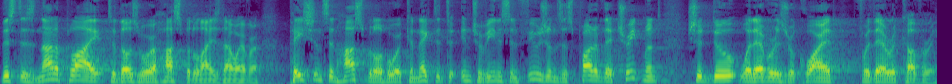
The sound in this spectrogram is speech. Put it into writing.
This does not apply to those who are hospitalized, however. Patients in hospital who are connected to intravenous infusions as part of their treatment should do whatever is required for their recovery.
